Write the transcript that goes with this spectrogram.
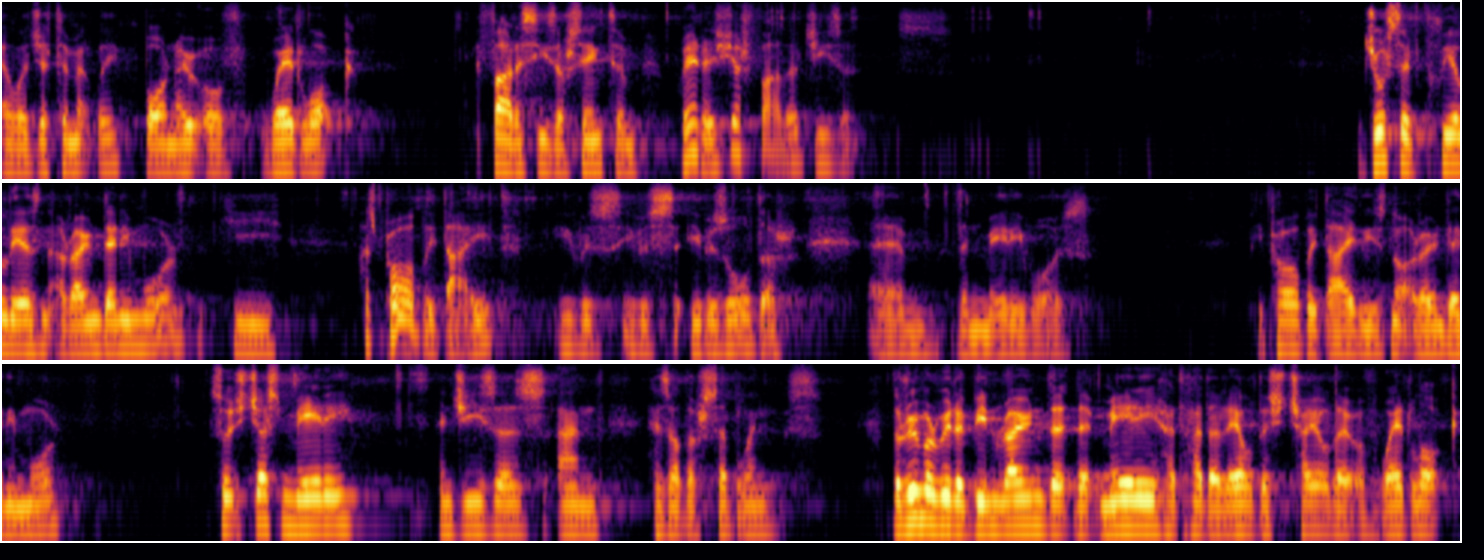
illegitimately, born out of wedlock. The Pharisees are saying to him, Where is your father, Jesus? Joseph clearly isn't around anymore. He has probably died. He was, he was, he was older um, than Mary was. He probably died and he's not around anymore. So it's just Mary and Jesus and his other siblings. The rumour would have been round that, that Mary had had her eldest child out of wedlock,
